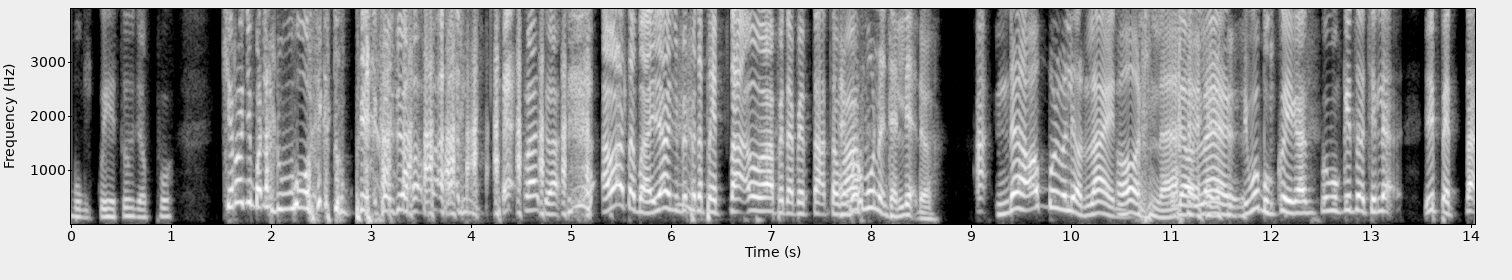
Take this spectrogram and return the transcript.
bungkus itu nyapu. Kira nyebalah dua ketupik kan apaan. Kayak Awak tak bayang nyampe peta-peta oh peta-peta atau apa. Emang mau nak lihat dah? Ah, enggak, awak boleh beli online. Oh, Beli lah. online. Dia mau bungkus kan. Mau bungkus tu celik. Jadi peta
